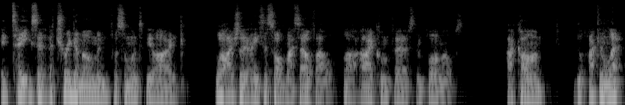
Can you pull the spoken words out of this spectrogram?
it takes a, a trigger moment for someone to be like, well, actually, I need to sort myself out. Like, I come first and foremost. I can't. I can let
